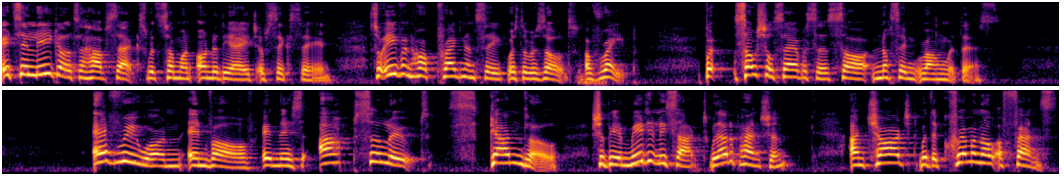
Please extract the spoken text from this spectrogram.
it's illegal to have sex with someone under the age of 16. So even her pregnancy was the result of rape. But social services saw nothing wrong with this. Everyone involved in this absolute scandal should be immediately sacked without a pension and charged with a criminal offence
